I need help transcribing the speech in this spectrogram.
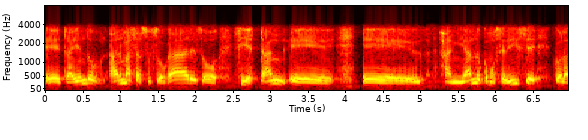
eh, trayendo armas a sus hogares o si están eh, eh como se dice, con, la,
